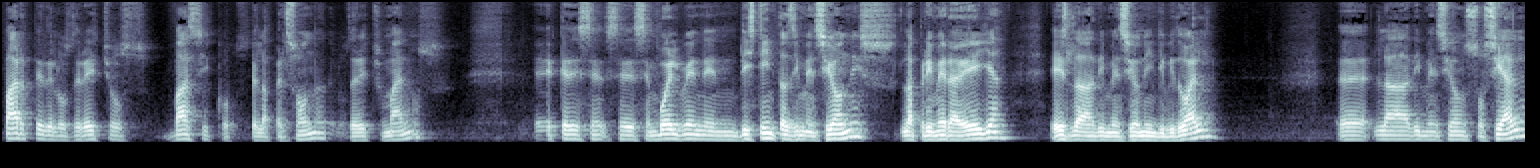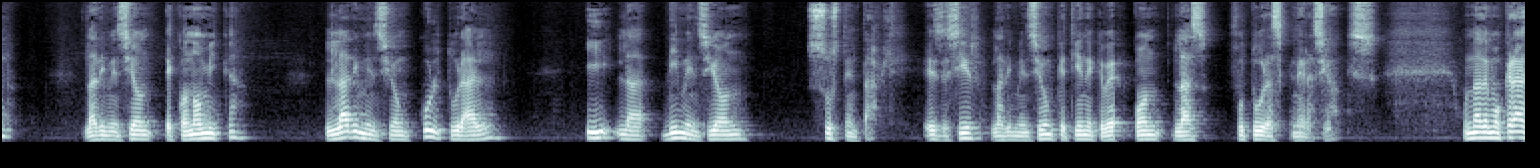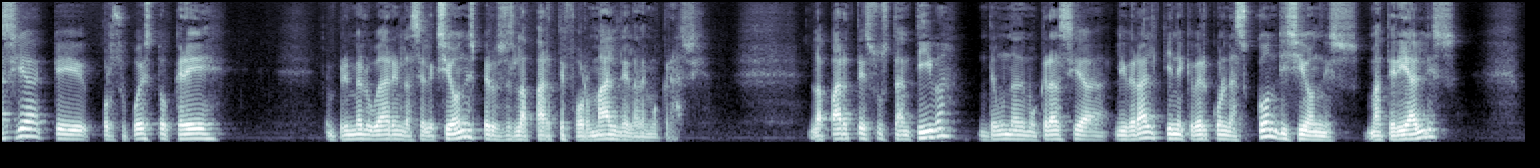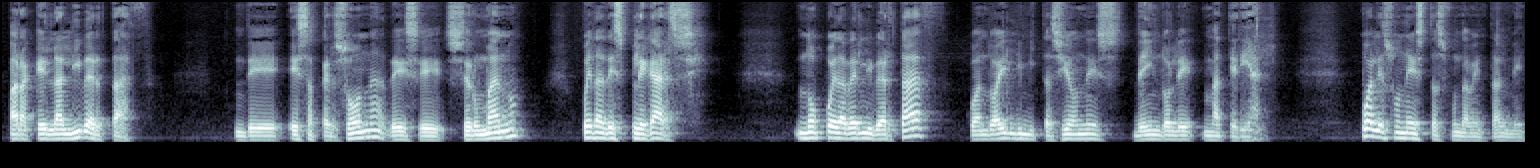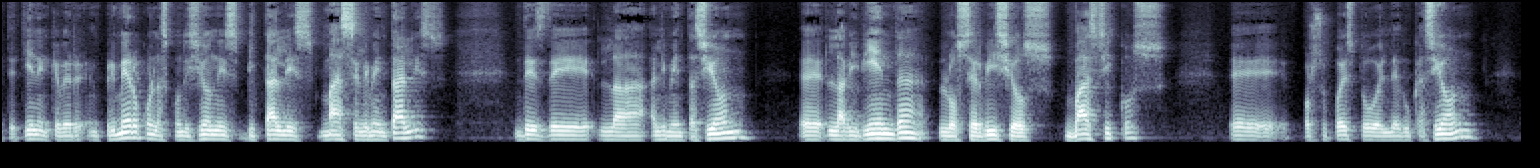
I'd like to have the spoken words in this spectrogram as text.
parte de los derechos básicos de la persona, de los derechos humanos, eh, que se, desenvuelven en distintas dimensiones. La primera de ellas es la dimensión individual, eh, la dimensión social, la dimensión económica, la dimensión cultural y la dimensión sustentable, es decir, la dimensión que tiene que ver con las futuras generaciones. Una democracia que, por supuesto, cree en primer lugar en las elecciones, pero esa es la parte formal de la democracia. La parte sustantiva de una democracia liberal tiene que ver con las condiciones materiales para que la libertad de esa persona, de ese ser humano, pueda desplegarse. No puede haber libertad cuando hay limitaciones de índole material. ¿Cuáles son estas fundamentalmente? Tienen que ver primero con las condiciones vitales más elementales, desde la alimentación, eh, la vivienda, los servicios básicos, eh, por supuesto el de educación,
